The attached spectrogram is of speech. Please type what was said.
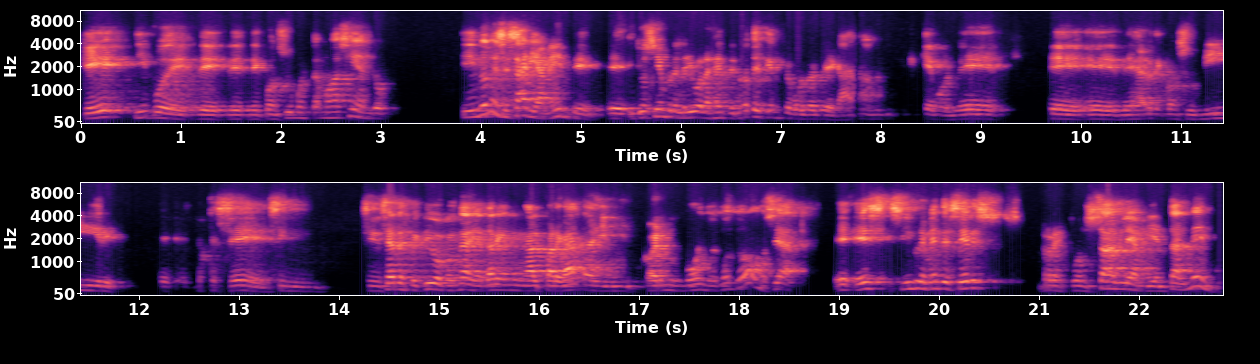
qué tipo de, de, de, consumo estamos haciendo. Y no necesariamente, eh, yo siempre le digo a la gente, no te tienes que volver vegano, no tienes que volver eh, eh, dejar de consumir, eh, yo qué sé, sin, sin, ser despectivo con nadie, andar en alpargatas y coger un moño, no, no, o sea, es simplemente ser responsable ambientalmente.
